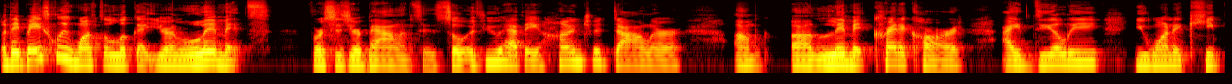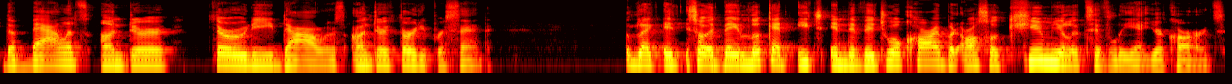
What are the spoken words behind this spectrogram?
They basically want to look at your limits versus your balances. So if you have a hundred dollar um, uh, limit credit card, ideally you want to keep the balance under thirty dollars, under thirty percent like it, so they look at each individual card but also cumulatively at your cards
